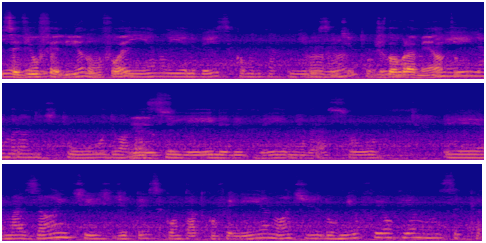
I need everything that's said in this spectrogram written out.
você eu viu o felino, não foi? felino e ele veio se comunicar comigo, eu Uhum. senti tudo. Desdobramento. Eu lembrando de tudo, eu abracei Isso. ele, ele veio, me abraçou. É, mas antes de ter esse contato com o felino, antes de dormir, eu fui ouvir a música.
